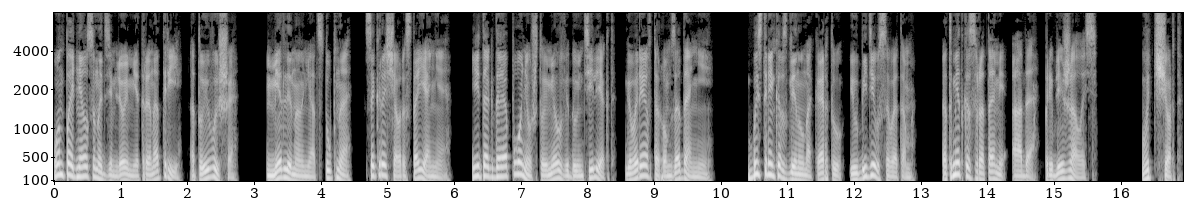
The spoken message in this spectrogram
Он поднялся над землей метра на три, а то и выше. Медленно, но неотступно сокращал расстояние. И тогда я понял, что имел в виду интеллект, говоря о втором задании. Быстренько взглянул на карту и убедился в этом. Отметка с вратами ада приближалась. Вот черт.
